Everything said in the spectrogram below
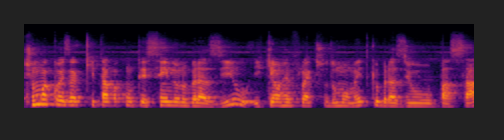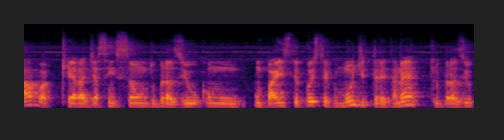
Tinha uma coisa que estava acontecendo no Brasil e que é um reflexo do momento que o Brasil passava, que era de ascensão do Brasil como um país, depois teve um monte de de treta, né? Que o Brasil,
